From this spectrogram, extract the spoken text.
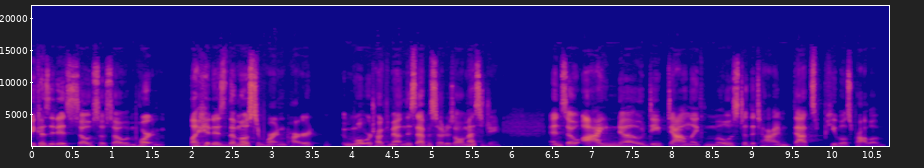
because it is so, so, so important. Like it is the most important part. And what we're talking about in this episode is all messaging. And so I know deep down, like most of the time, that's people's problem.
